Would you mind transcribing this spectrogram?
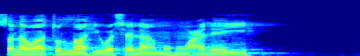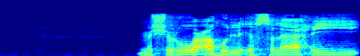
صلوات الله وسلامه عليه مشروعه الاصلاحي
